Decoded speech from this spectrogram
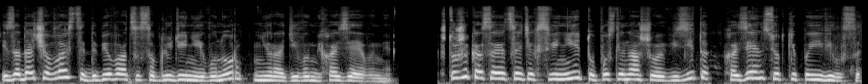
И задача власти – добиваться соблюдения его норм нерадивыми хозяевами. Что же касается этих свиней, то после нашего визита хозяин все-таки появился.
